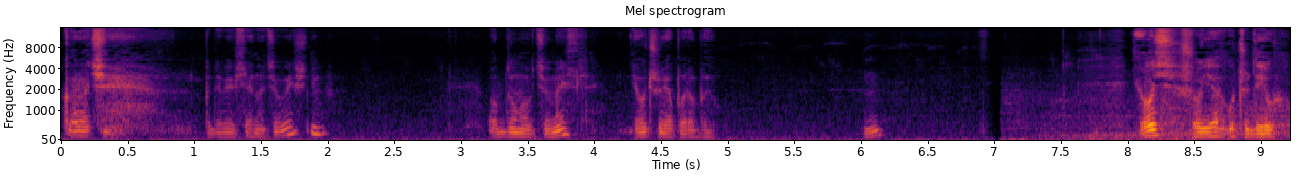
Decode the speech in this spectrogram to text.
Коротше, подивився на цю вишню, обдумав цю мисль, і от що я поробив. М? І ось що я учудив.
